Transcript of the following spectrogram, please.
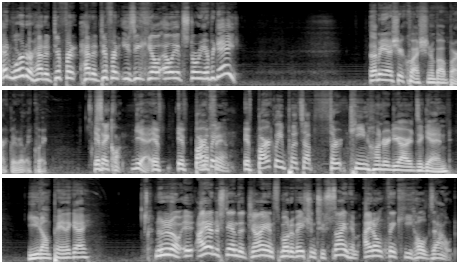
Ed Werder had a different, had a different Ezekiel Elliott story every day. Let me ask you a question about Barkley really quick. If- Saquon. Yeah, if if Barkley fan. if Barkley puts up thirteen hundred yards again, you don't pay the guy. No, no, no. It, I understand the Giants' motivation to sign him. I don't think he holds out.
